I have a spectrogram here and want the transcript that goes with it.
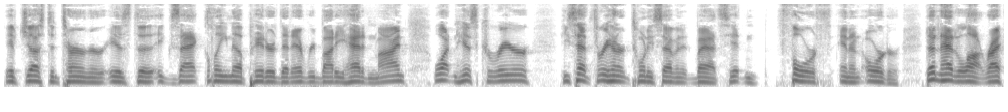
if Justin Turner is the exact cleanup hitter that everybody had in mind. What in his career, he's had 327 at bats, hitting fourth in an order. Doesn't have a lot, right?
